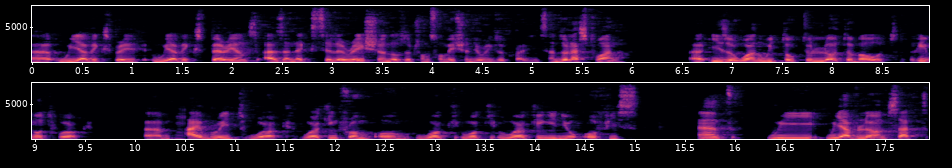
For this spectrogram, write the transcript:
uh, we have experienced, we have experienced as an acceleration of the transformation during the crisis. And the last one uh, is the one we talked a lot about, remote work, um, mm. hybrid work, working from home, work, work, working in your office. And we, we have learned that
